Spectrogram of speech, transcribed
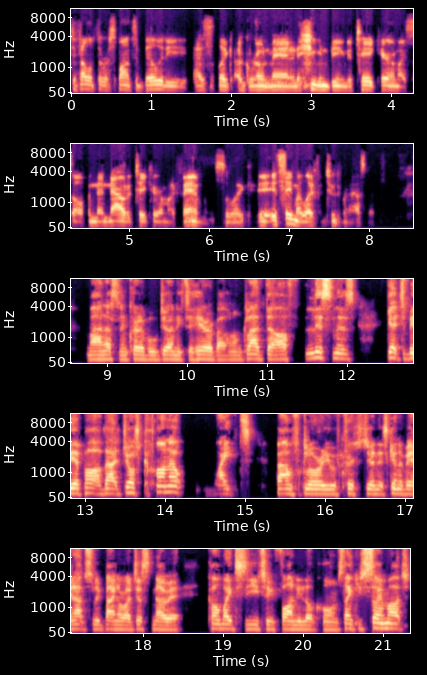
developed the responsibility as like a grown man and a human being to take care of myself and then now to take care of my family. So like it, it saved my life in two different aspects. Man, that's an incredible journey to hear about, and I'm glad that our listeners get to be a part of that. Josh, cannot wait Bound for Glory with Christian. It's going to be an absolute banger. I just know it. Can't wait to see you two finally lock horns. Thank you so much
